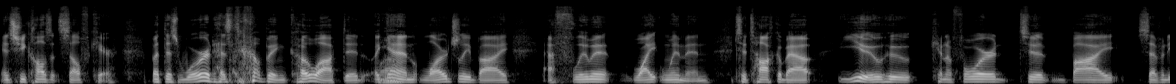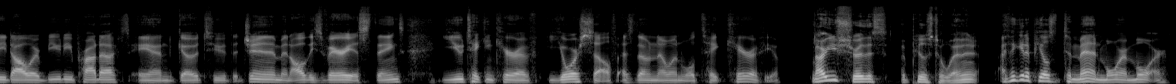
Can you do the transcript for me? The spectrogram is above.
and she calls it self-care. But this word has now been co-opted again largely by affluent white women to talk about you who can afford to buy $70 beauty products and go to the gym and all these various things you taking care of yourself as though no one will take care of you Are you sure this appeals to women? I think it appeals to men more and more.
